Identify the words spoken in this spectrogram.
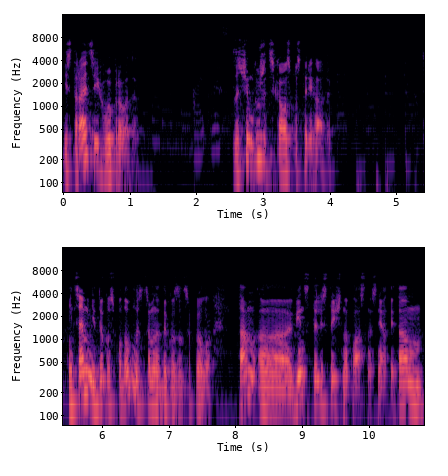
і старається їх виправити. За чим дуже цікаво спостерігати. І це мені дико сподобалось, це мене дико зацепило. Там е, він стилістично класно знятий. Там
